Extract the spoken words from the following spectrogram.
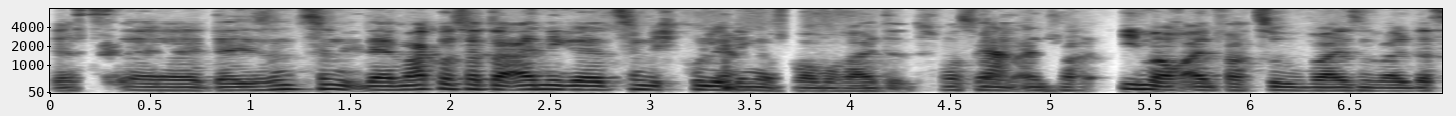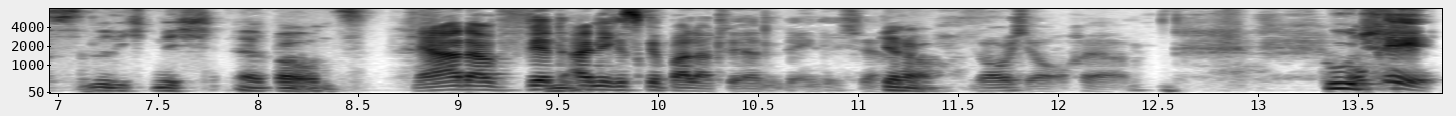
Das, äh, da sind, der Markus hat da einige ziemlich coole Dinge vorbereitet. Muss man ja. einfach ihm auch einfach zuweisen, weil das liegt nicht äh, bei uns. Ja, da wird mhm. einiges geballert werden, denke ich. Ja. Genau. Glaube ich auch, ja. Gut. Okay,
